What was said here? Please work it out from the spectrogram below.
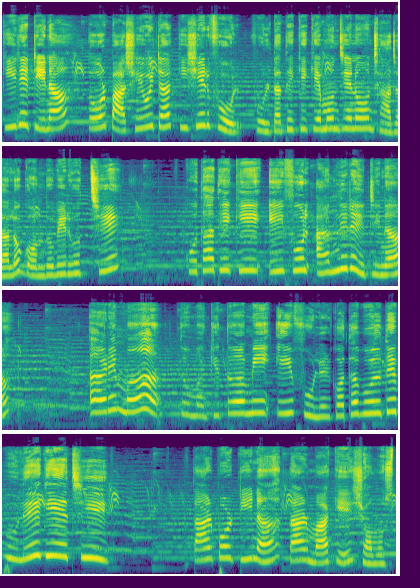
কি রে টিনা, তোর পাশে ওইটা কিসের ফুল? ফুলটা থেকে কেমন যেন ঝাঁঝালো গন্ধ বের হচ্ছে। কোথা থেকে এই ফুল আনলি রে টিনা? আরে মা তোমাকে তো আমি এই ফুলের কথা বলতে ভুলে গিয়েছি। তারপর টিনা তার মাকে সমস্ত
